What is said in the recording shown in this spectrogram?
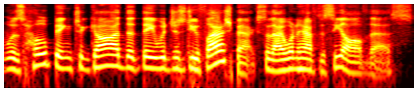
was hoping to God that they would just do flashbacks so that I wouldn't have to see all of this.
